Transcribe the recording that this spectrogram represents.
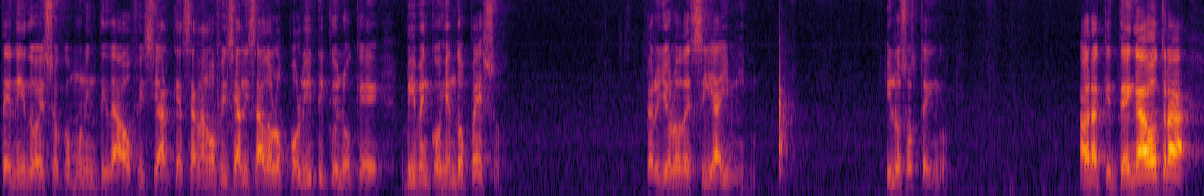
tenido eso como una entidad oficial, que se la han oficializado los políticos y los que viven cogiendo peso. Pero yo lo decía ahí mismo y lo sostengo. Ahora, que tenga otra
